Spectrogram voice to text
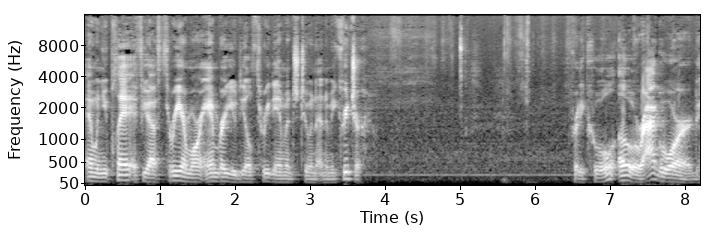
and when you play it, if you have 3 or more amber, you deal 3 damage to an enemy creature. Pretty cool. Oh, Ragwarg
